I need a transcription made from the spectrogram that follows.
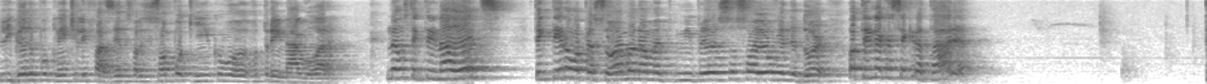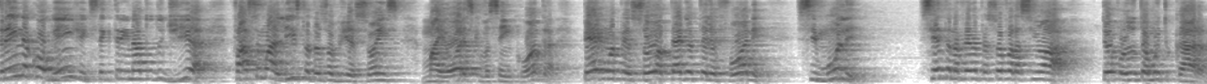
ligando para o cliente, ele fazendo, você fala assim, só um pouquinho que eu vou, vou treinar agora. Não, você tem que treinar antes. Tem que ter uma pessoa, ah, mano, minha empresa sou só eu vendedor. Ou treina com a secretária. Treina com alguém, gente. Você tem que treinar todo dia. Faça uma lista das objeções maiores que você encontra. Pega uma pessoa, pega o telefone, simule. Senta na frente da pessoa e fala assim: ó, teu produto é muito caro.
